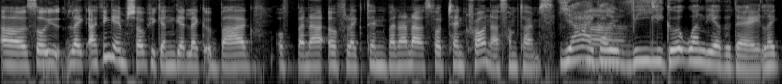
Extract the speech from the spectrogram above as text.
Uh, so you, like I think Hemköp you can get like a bag of bana- of like ten bananas for ten krona sometimes. Yeah, I got a really good one the other day. Like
